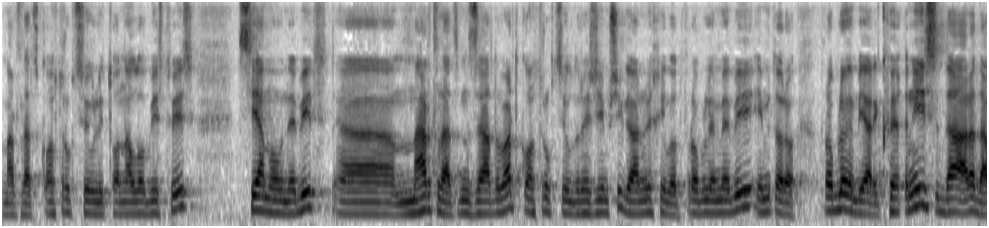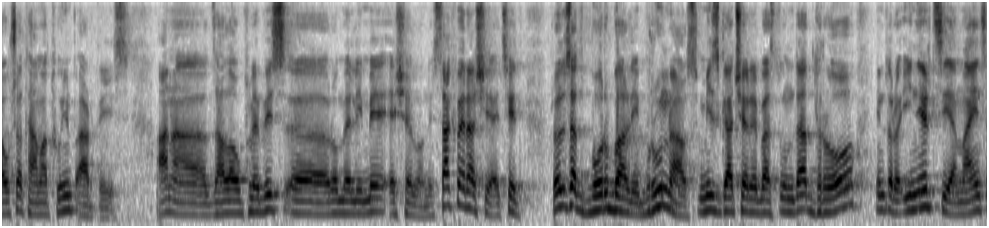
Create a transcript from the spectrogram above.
მართლაც კონსტრუქციული ტონალობისთვის სიამოვნებით მართლაც მზად ვართ კონსტრუქციულ რეჟიმში განვიხილოთ პრობლემები, იმიტომ რომ პრობლემები არის ქვეყნის და არა დაუშვათ ამა თუ იმ პარტიის. ან ძალაუფლების რომელიმე ეშელონი. საქმე რაშია, იცით? როდესაც ბორბალი ბრუნავს, მის გაჩერებას უნდა დრო, იმიტომ რომ ინერცია მაინც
